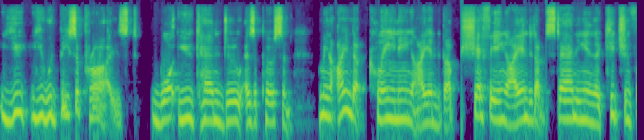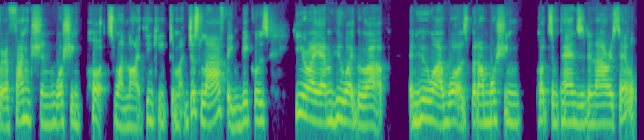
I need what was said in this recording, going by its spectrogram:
you you would be surprised what you can do as a person I mean, I ended up cleaning, I ended up chefing, I ended up standing in the kitchen for a function, washing pots one night, thinking to my, just laughing because here I am, who I grew up and who I was, but I'm washing pots and pans at an RSL.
